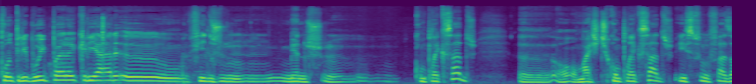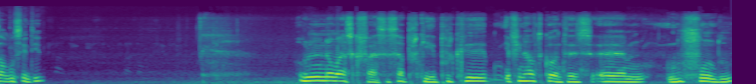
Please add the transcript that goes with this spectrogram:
contribui para criar uh, filhos menos uh, complexados ou, ou mais descomplexados. Isso faz algum sentido? Não acho que faça, sabe porquê? Porque, afinal de contas, hum, no fundo,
